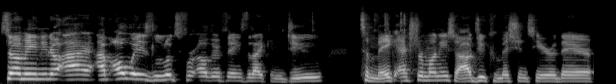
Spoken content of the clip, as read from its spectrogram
So I mean, you know, I I've always looked for other things that I can do to make extra money. So I'll do commissions here or there.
